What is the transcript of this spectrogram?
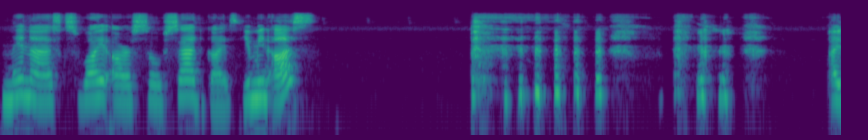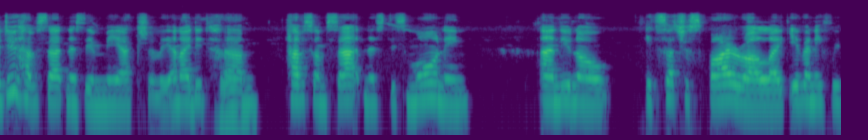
Min asks, why are so sad guys? You mean us? I do have sadness in me actually, and I did um, have some sadness this morning. And you know, it's such a spiral. Like even if we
